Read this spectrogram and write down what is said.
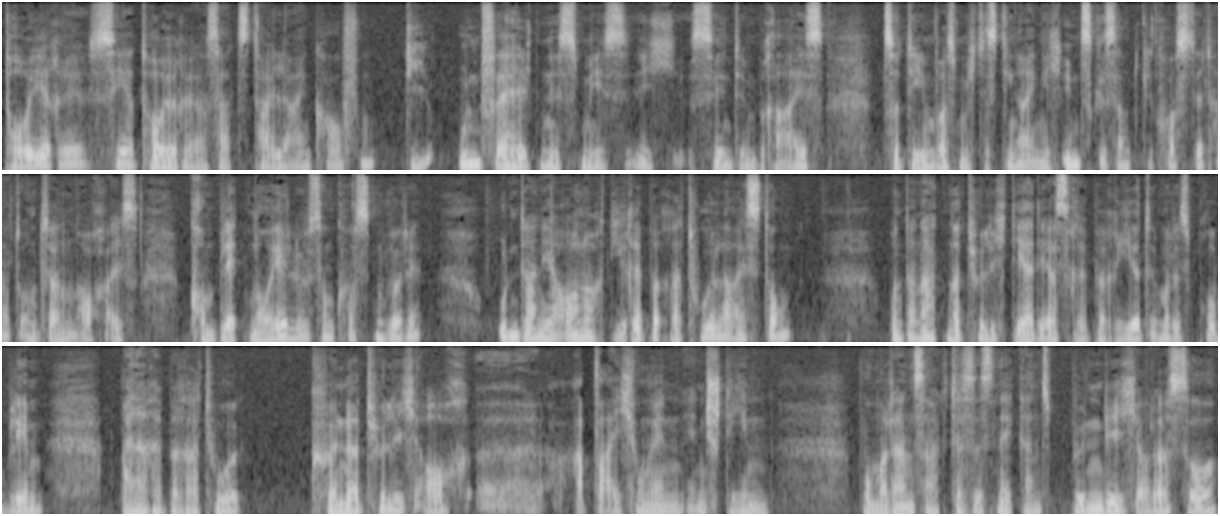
teure, sehr teure Ersatzteile einkaufen, die unverhältnismäßig sind im Preis zu dem, was mich das Ding eigentlich insgesamt gekostet hat und dann auch als komplett neue Lösung kosten würde und dann ja auch noch die Reparaturleistung. Und dann hat natürlich der, der es repariert, immer das Problem, bei einer Reparatur können natürlich auch äh, Abweichungen entstehen, wo man dann sagt, das ist nicht ganz bündig oder so.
